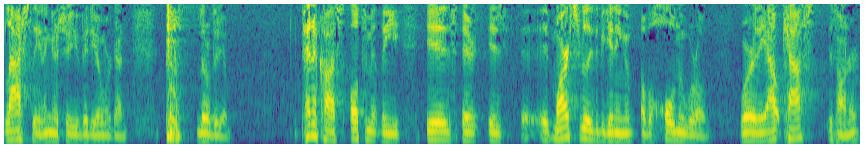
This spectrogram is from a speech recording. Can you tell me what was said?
lastly, and I'm going to show you a video and we're done. Little video. Pentecost ultimately is, er, is, uh, it marks really the beginning of a whole new world where the outcast is honored,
